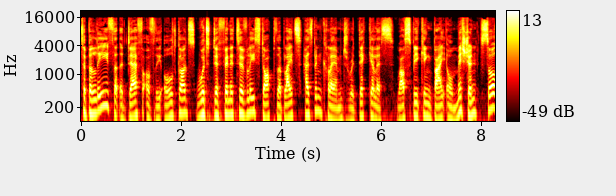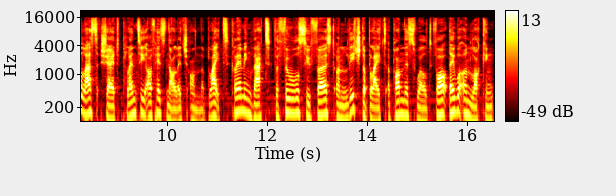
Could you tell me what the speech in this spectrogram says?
To believe that the death of the old gods would definitively stop the blights has been claimed ridiculous. While speaking by omission, Solas shared plenty of his knowledge on the blight, claiming that the fools who first unleashed the blight upon this world thought they were unlocking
